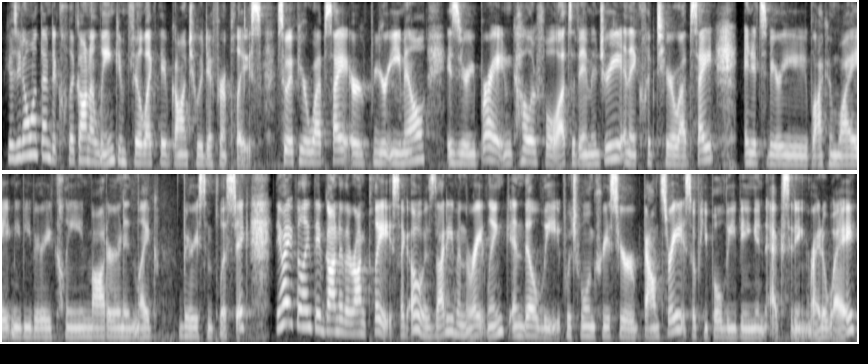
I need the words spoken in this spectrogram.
because you don't want them to click on a link and feel like they've gone to a different place. So if your website or your email is very bright and colorful, lots of imagery, and they click to your website and it's very black and white, maybe very clean, modern, and like very simplistic, they might feel like they've gone to the wrong place. Like, oh, is that even the right link? And they'll leave, which will increase your bounce rate. So people leaving and exiting right away.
